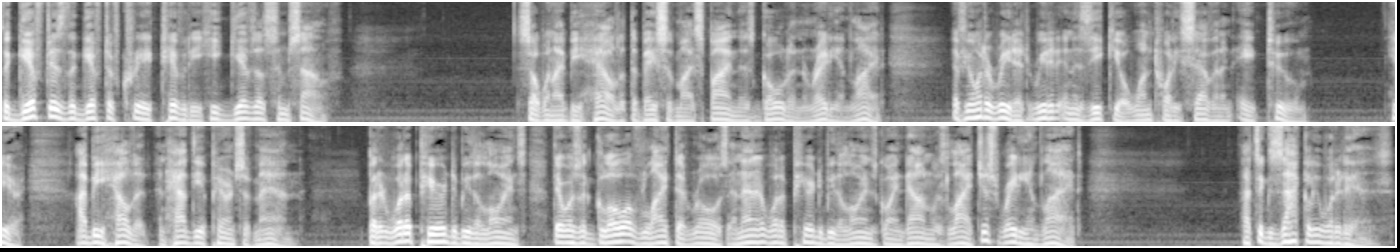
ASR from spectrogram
the gift is the gift of creativity. He gives us himself. So when I beheld at the base of my spine this golden radiant light, if you want to read it, read it in Ezekiel 127 and 8 2. Here, I beheld it and had the appearance of man. But at what appeared to be the loins, there was a glow of light that rose, and then at what appeared to be the loins going down was light, just radiant light. That's exactly what it is.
